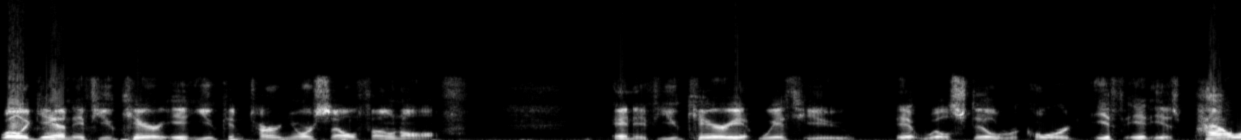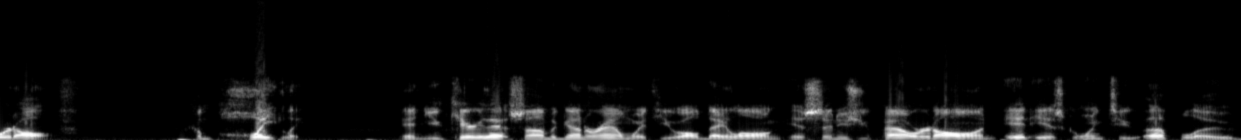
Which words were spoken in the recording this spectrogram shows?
Well, again, if you carry it, you can turn your cell phone off, and if you carry it with you, it will still record if it is powered off completely. And you carry that son of a gun around with you all day long. As soon as you power it on, it is going to upload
